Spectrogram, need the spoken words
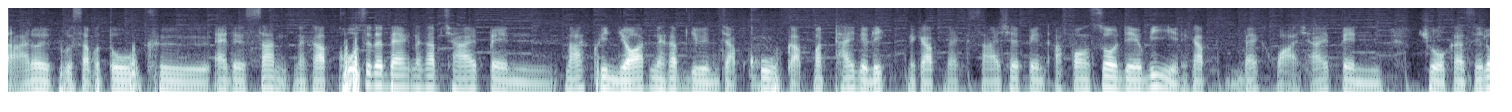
ด่าโดยผู้สับประตูคือแอเดอร์สันนะครับคู่เซนเตอร์แบ็กนะครับใช้เป็นมาร์คควินยอตนะครับยืนจับคู่กับมัตไทเดลิกนะครับแบ็กซ้ายใช้เป็นอัฟฟองโซเดวี่นะครับแบ็กขวาใช้เป็นชัวร์กาเซโล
